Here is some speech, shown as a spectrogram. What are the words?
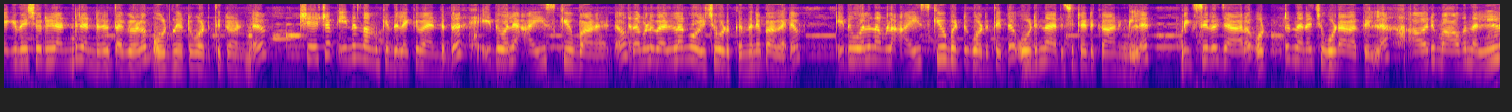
ഏകദേശം ഒരു രണ്ട് രണ്ടര തവിയോളം ഉഴുന്നിട്ട് കൊടുത്തിട്ടുണ്ട്. ശേഷം ഇനി നമുക്ക് ഇതിലേക്ക് വേണ്ടത് ഇതുപോലെ ഐസ് ക്യൂബാണ് കേട്ടോ. നമ്മൾ വെള്ളം ഒഴിച്ചു കൊടുക്കുന്നതിന് പകരം ഇതുപോലെ നമ്മൾ ഐസ് ക്യൂബ് ഇട്ട് കൊടുത്തിട്ട് ഉഴുന്ന് അരച്ചിട്ട് എടുക്കുകയാണെങ്കിൽ മിക്സിയുടെ ജാറ് ഒട്ടും തന്നെ ചൂടാകത്തില്ല. ആ ഒരു മാവ് നല്ല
